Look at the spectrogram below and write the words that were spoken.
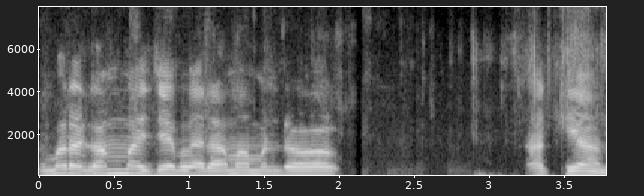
અમારા ગામમાં છે ભાઈ રામા મંડળ આખ્યાન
